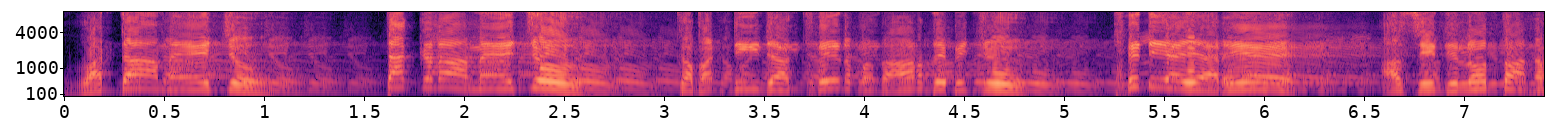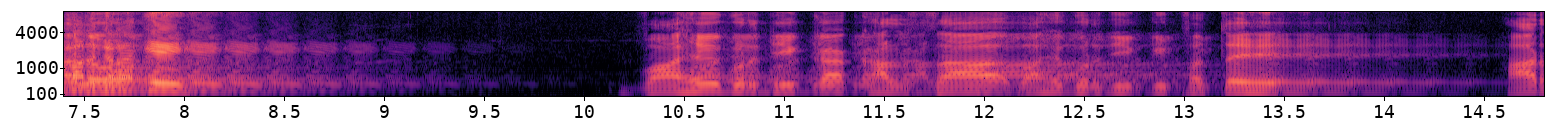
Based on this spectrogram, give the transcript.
ਵੱਡਾ ਮੈਚ ਤਕੜਾ ਮੈਚ ਕਬੱਡੀ ਦਾ ਖੇਡ ਮੈਦਾਨ ਦੇ ਵਿੱਚ ਖੇਡਿਆ ਜਾ ਰਿਹਾ ਹੈ। ਅਸੀਂ ਦਿਲੋਂ ਧੰਨਵਾਦ। ਕਰਾਂਗੇ। ਵਾਹਿਗੁਰੂ ਜੀ ਕਾ ਖਾਲਸਾ ਵਾਹਿਗੁਰੂ ਜੀ ਕੀ ਫਤਿਹ। ਹਰ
